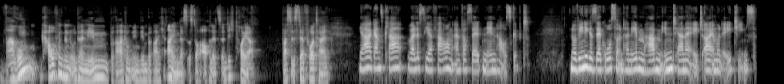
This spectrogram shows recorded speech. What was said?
Warum kaufen denn Unternehmen Beratung in dem Bereich ein? Das ist doch auch letztendlich teuer. Was ist der Vorteil? Ja, ganz klar, weil es die Erfahrung einfach selten in-house gibt. Nur wenige sehr große Unternehmen haben interne HR-MA-Teams.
